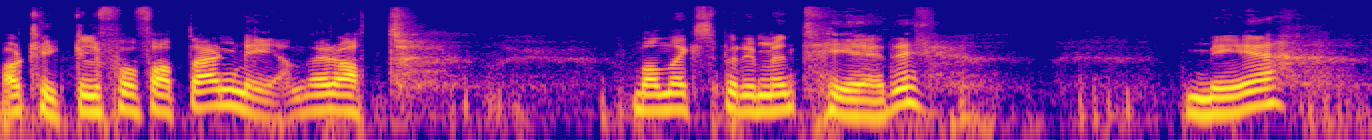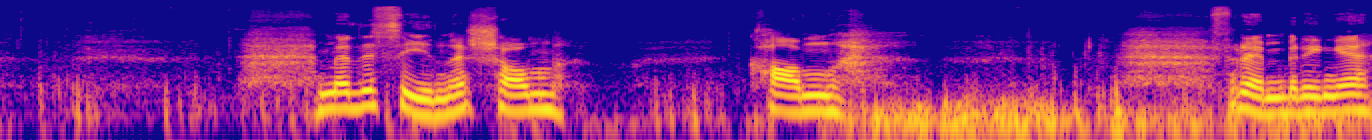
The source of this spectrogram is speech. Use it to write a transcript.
artikkelforfatteren mener at man eksperimenterer med medisiner som kan frembringe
